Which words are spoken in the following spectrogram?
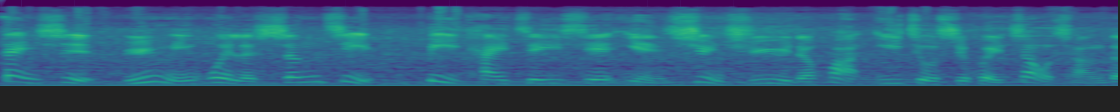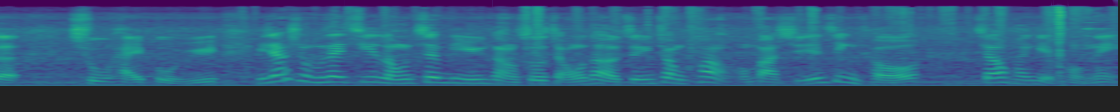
但是渔民为了生计避开这一些演训区域的话，依旧是会照常的出海捕鱼。以上是我们在基隆正滨渔港所掌握到的最新状况。我们把时间镜头交还给棚内。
